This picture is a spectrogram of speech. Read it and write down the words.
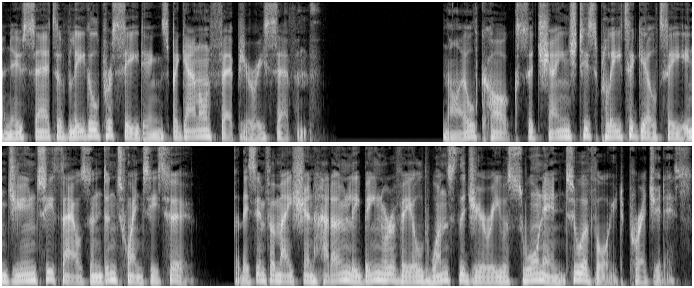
A new set of legal proceedings began on February 7th. Niall Cox had changed his plea to guilty in June 2022, but this information had only been revealed once the jury was sworn in to avoid prejudice.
